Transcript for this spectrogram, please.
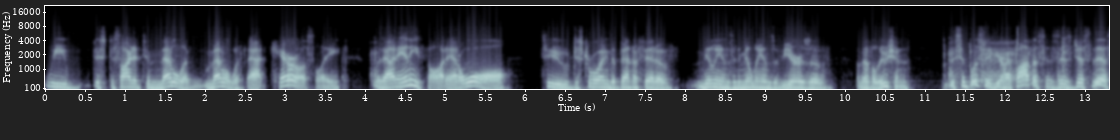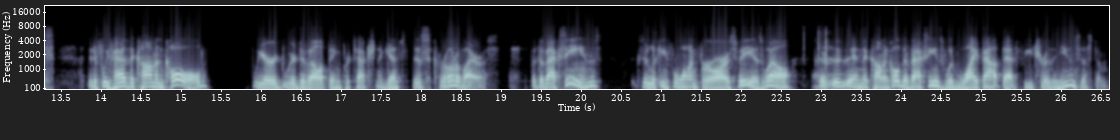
we just decided to meddle meddle with that carelessly, without any thought at all to destroying the benefit of millions and millions of years of, of evolution. The simplicity of your hypothesis is just this: that if we've had the common cold, we are we're developing protection against this coronavirus. But the vaccines, because they're looking for one for RSV as well, and the common cold, the vaccines would wipe out that feature of the immune system.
